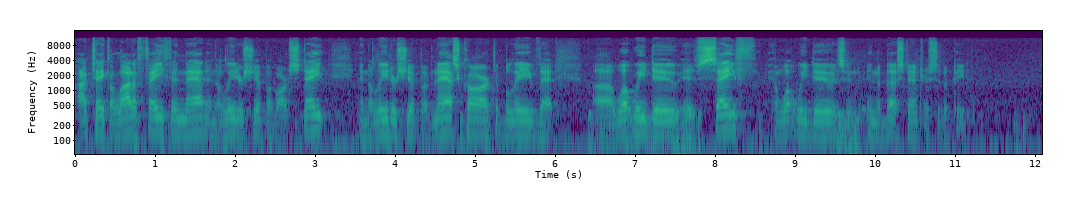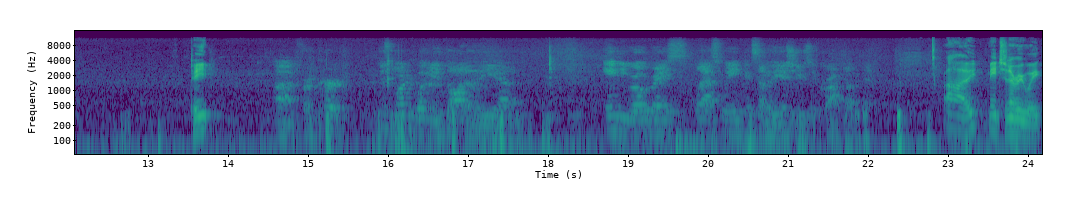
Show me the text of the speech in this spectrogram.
I take a lot of faith in that and the leadership of our state and the leadership of NASCAR to believe that uh, what we do is safe and what we do is in, in the best interest of the people. Pete? Uh, for Kurt, just wondered what you thought of the, uh, Indy road race last week and some of the issues that cropped up there. Uh, each and every week,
